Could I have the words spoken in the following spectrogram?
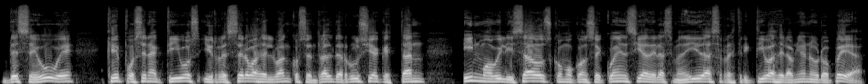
DCV que poseen activos y reservas del Banco Central de Rusia que están inmovilizados como consecuencia de las medidas restrictivas de la Unión Europea.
